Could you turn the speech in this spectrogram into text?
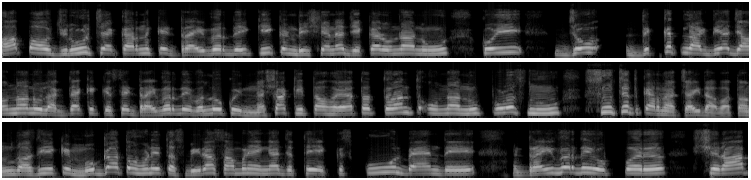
ਹਾਵ ਭਾਵ ਜ਼ਰੂਰ ਚੈੱਕ ਕਰਨ ਕਿ ਡਰਾਈਵਰ ਦੀ ਕੀ ਕੰਡੀਸ਼ਨ ਹੈ। ਜੇਕਰ ਉਹਨਾਂ ਨੂੰ ਕੋਈ ਜੋ ਦਿੱਕਤ ਲੱਗਦੀ ਹੈ ਜਾਂ ਉਹਨਾਂ ਨੂੰ ਲੱਗਦਾ ਹੈ ਕਿ ਕਿਸੇ ਡਰਾਈਵਰ ਦੇ ਵੱਲੋਂ ਕੋਈ ਨਸ਼ਾ ਕੀਤਾ ਹੋਇਆ ਤਾਂ ਤੁਰੰਤ ਉਹਨਾਂ ਨੂੰ ਪੁਲਿਸ ਨੂੰ ਸੂਚਿਤ ਕਰਨਾ ਚਾਹੀਦਾ ਵਾ। ਤੁਹਾਨੂੰ ਦੱਸ ਦਈਏ ਕਿ ਮੋਗਾ ਤੋਂ ਹੁਣੇ ਤਸਵੀਰਾਂ ਸਾਹਮਣੇ ਆਈਆਂ, ਜਿੱਥੇ ਇੱਕ ਸਕੂਲ ਬੈਨ ਦੇ ਡਰਾਈਵਰ ਦੇ ਉੱਪਰ ਸ਼ਰਾਬ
